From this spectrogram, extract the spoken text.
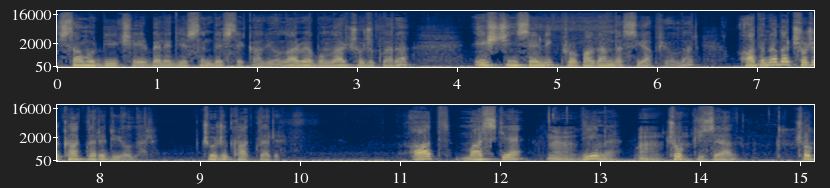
İstanbul Büyükşehir Belediyesi'nden destek alıyorlar ve bunlar çocuklara eşcinsellik propagandası yapıyorlar. Adına da çocuk hakları diyorlar. Çocuk hakları. Ad, maske evet. değil mi? Evet. Çok güzel. Çok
